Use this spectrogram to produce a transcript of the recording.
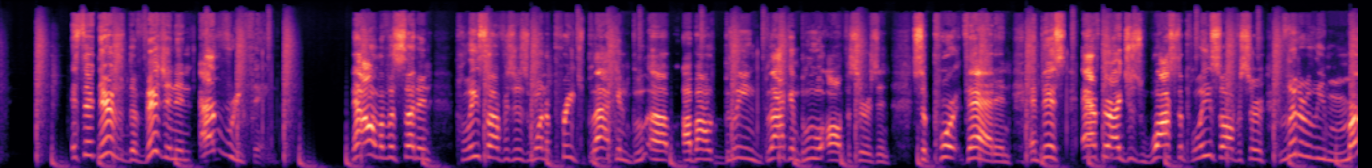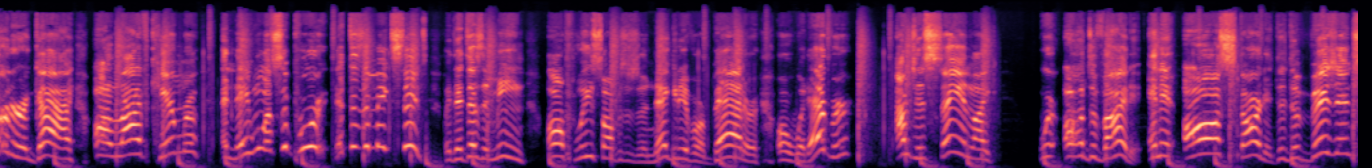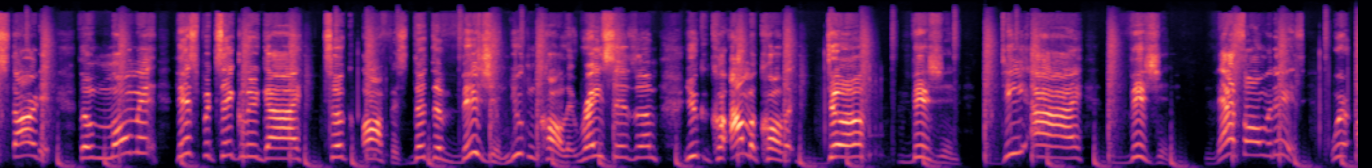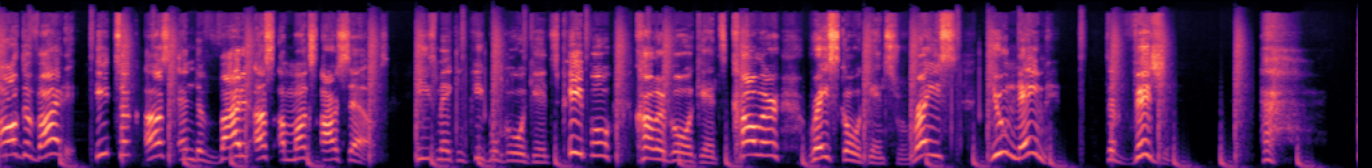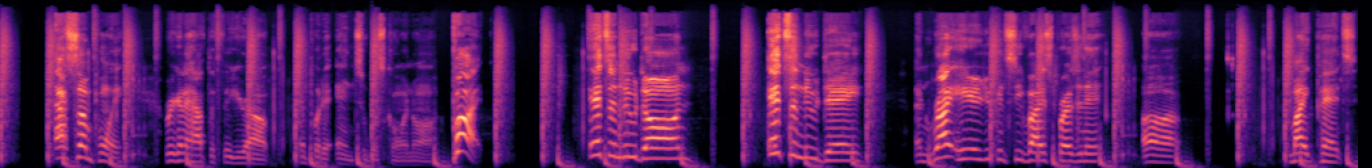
It's that there's a division in everything. Now all of a sudden, police officers want to preach black and blue, uh, about being black and blue officers and support that and and this after I just watched a police officer literally murder a guy on live camera and they want support. That doesn't make sense. But that doesn't mean all police officers are negative or bad or or whatever. I'm just saying like we're all divided. And it all started. The division started the moment this particular guy took office. The division, you can call it racism. You can call, I'm going to call it division. D I vision. That's all it is. We're all divided. He took us and divided us amongst ourselves. He's making people go against people, color go against color, race go against race, you name it. Division. at some point, we're gonna have to figure out and put an end to what's going on. But it's a new dawn, it's a new day, and right here you can see Vice President uh, Mike Pence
